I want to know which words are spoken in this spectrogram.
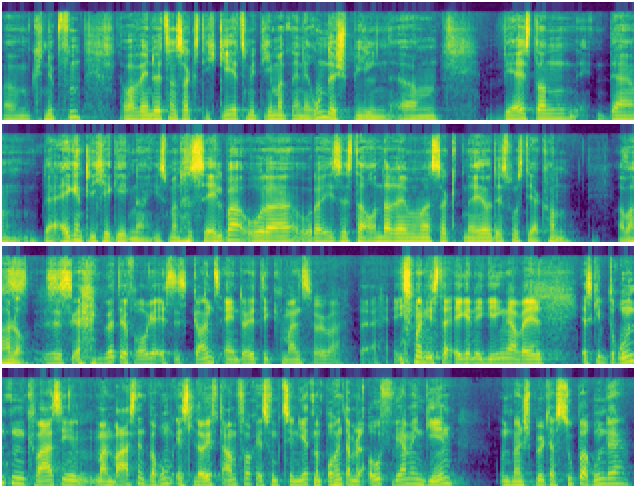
ähm, knüpfen. Aber wenn du jetzt dann sagst, ich gehe jetzt mit jemandem eine Runde spielen, ähm, wer ist dann der, der eigentliche Gegner? Ist man das selber oder, oder ist es der andere, wo man sagt, naja, das, was der kann, aber hallo. Das ist eine gute Frage. Es ist ganz eindeutig man selber. man ist der eigene Gegner, weil es gibt Runden quasi, man weiß nicht warum, es läuft einfach, es funktioniert, man braucht einmal aufwärmen gehen und man spielt eine super Runde.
